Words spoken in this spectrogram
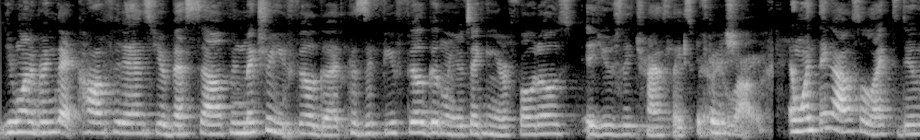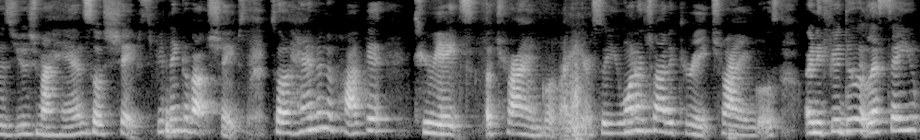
you want to bring that confidence, your best self, and make sure you feel good. Because if you feel good when you're taking your photos, it usually translates very well. show. And one thing I also like to do is use my hands. So shapes. If you think about shapes, so a hand in a pocket creates a triangle right here. So you want to try to create triangles. And if you do it, let's say you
